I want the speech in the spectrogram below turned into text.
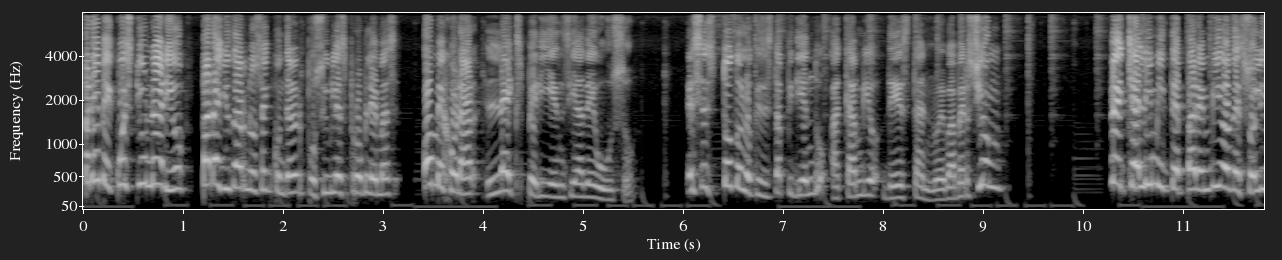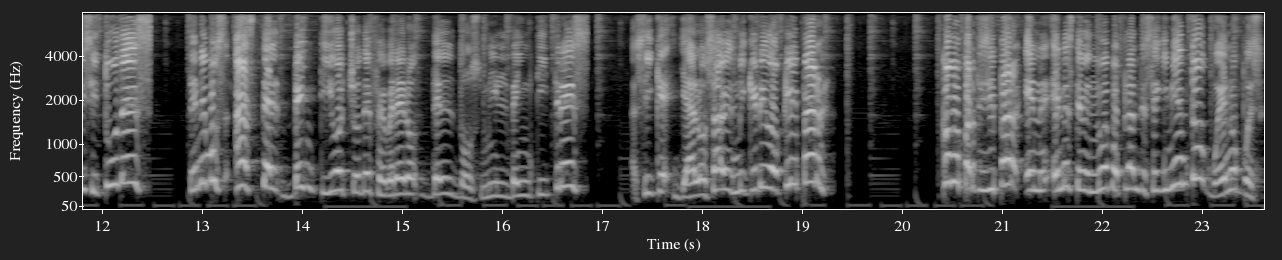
breve cuestionario para ayudarnos a encontrar posibles problemas o mejorar la experiencia de uso. Ese es todo lo que se está pidiendo a cambio de esta nueva versión. Fecha límite para envío de solicitudes. Tenemos hasta el 28 de febrero del 2023. Así que ya lo sabes, mi querido Clipper. ¿Cómo participar en, este nuevo plan de seguimiento? Bueno, pues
